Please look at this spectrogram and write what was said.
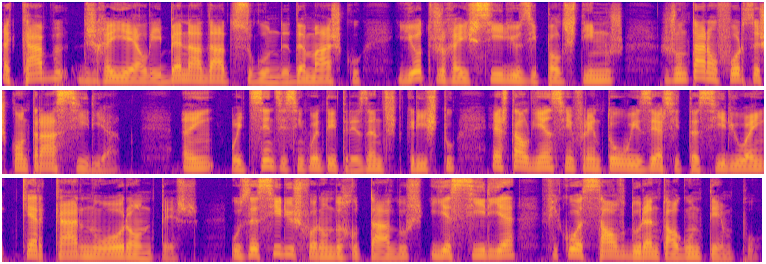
Acabe de Israel e Ben-Hadad II de Damasco e outros reis sírios e palestinos juntaram forças contra a Síria. Em 853 a.C., esta aliança enfrentou o exército assírio em Kerkar no Orontes os assírios foram derrotados e a Síria ficou a salvo durante algum tempo.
